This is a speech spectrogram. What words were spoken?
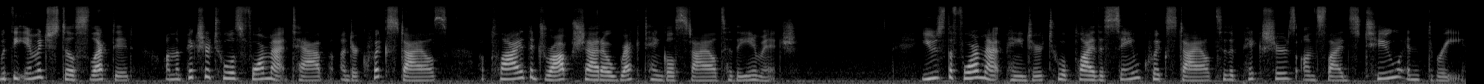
With the image still selected, on the Picture Tools Format tab under Quick Styles, apply the Drop Shadow Rectangle style to the image. Use the Format Painter to apply the same quick style to the pictures on slides 2 and 3.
